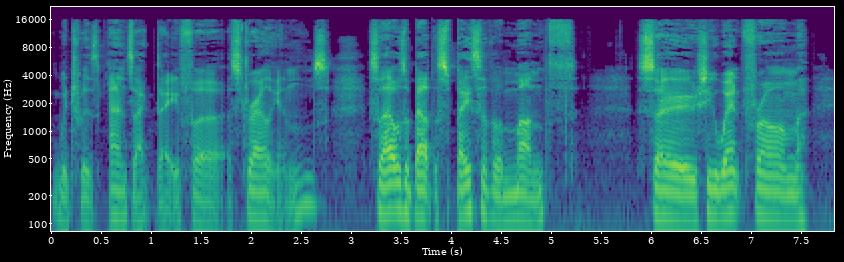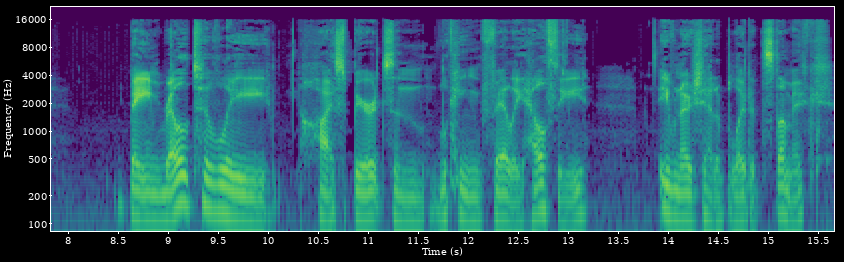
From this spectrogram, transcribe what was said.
which was Anzac Day for Australians. So that was about the space of a month. So she went from being relatively high spirits and looking fairly healthy, even though she had a bloated stomach.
